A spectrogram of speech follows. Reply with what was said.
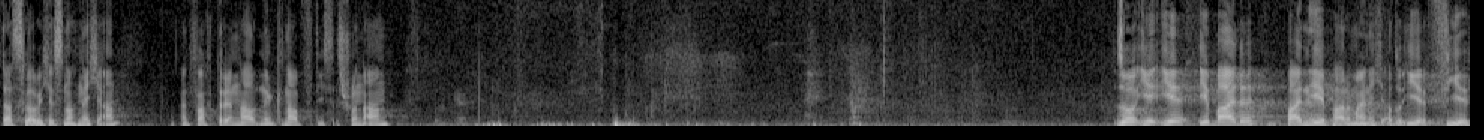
Das, glaube ich, ist noch nicht an. Einfach drin halten den Knopf, dies ist schon an. So, ihr, ihr, ihr beide, beiden Ehepaare meine ich, also ihr vier,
